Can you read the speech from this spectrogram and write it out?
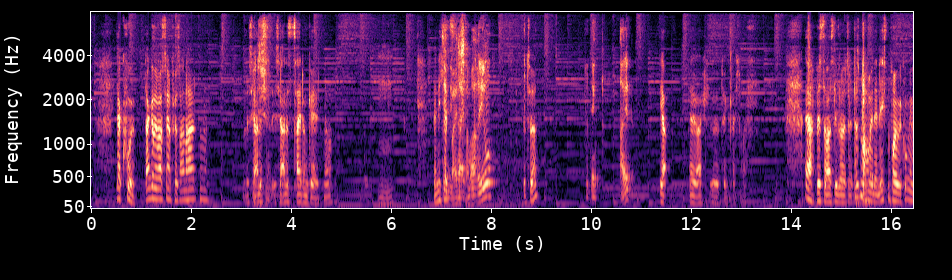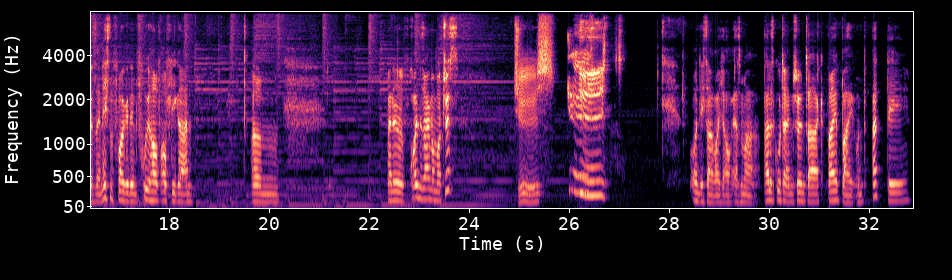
Ja, cool. Danke, Sebastian, fürs Anhalten. Ist ja, alles, ist ja alles Zeit und Geld, ne? mhm. Wenn ich jetzt. beides Zeit, haben wir. Mario. Bitte? Du denkst Zeit? Ja, ja, ich äh, denke gleich dran. Ja, wisst ihr was, liebe Leute? Das machen wir in der nächsten Folge. Wir gucken uns in der nächsten Folge den Frühhauf-Auflieger an. Ähm, meine Freunde sagen nochmal Tschüss. Tschüss. Tschüss. Und ich sage euch auch erstmal alles Gute, einen schönen Tag. Bye, bye und ade.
